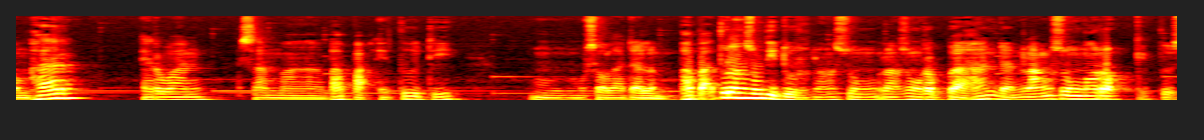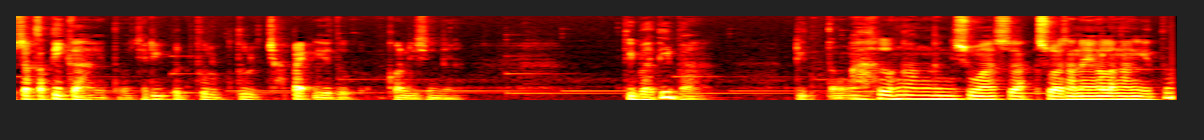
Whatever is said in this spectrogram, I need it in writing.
Om Har, Erwan sama Bapak itu di musola dalam. Bapak tuh langsung tidur, langsung langsung rebahan dan langsung ngorok gitu seketika gitu. Jadi betul-betul capek gitu kondisinya. Tiba-tiba di tengah lengangan suasana, suasana yang lengang itu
